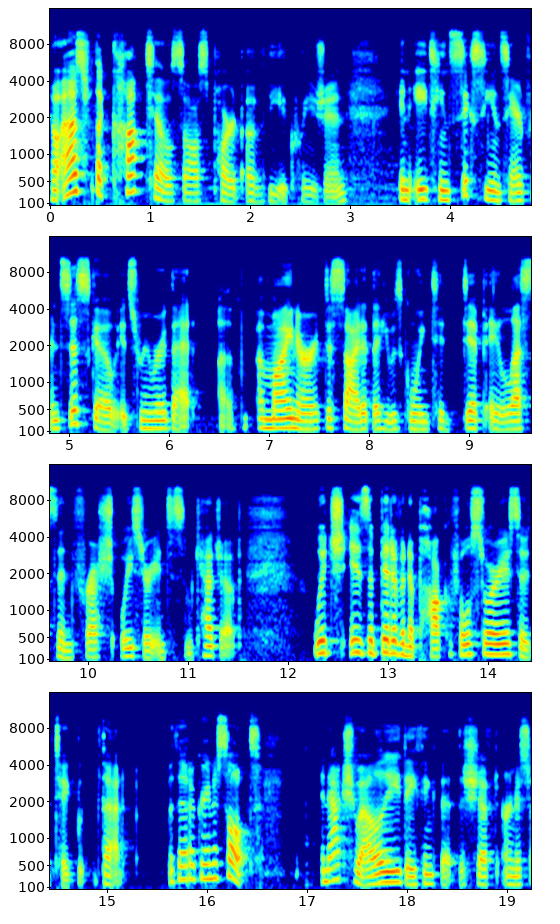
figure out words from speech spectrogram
Now, as for the cocktail sauce part of the equation, in 1860 in San Francisco, it's rumored that a, a, miner decided that he was going to dip a less than fresh oyster into some ketchup, which is a bit of an apocryphal story, so take that with a grain of salt. In actuality, they think that the chef Ernest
